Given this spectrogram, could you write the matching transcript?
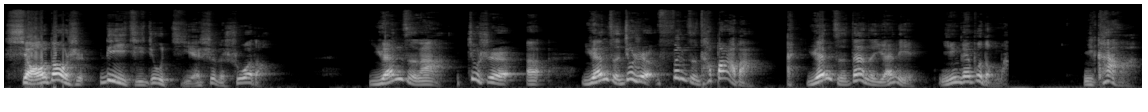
小道士立即就解释的说道：“原子呢，就是呃，原子就是分子他爸爸。哎，原子弹的原理你应该不懂吧？你看啊，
